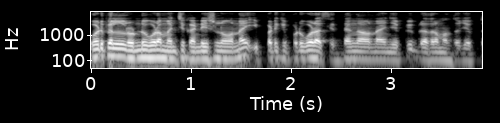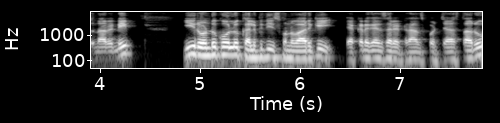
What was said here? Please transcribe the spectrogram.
కోడి పిల్లలు రెండు కూడా మంచి కండిషన్లో ఉన్నాయి. ఇప్పటికిప్పుడు కూడా సిద్ధంగా ఉన్నాయని చెప్పి బ్రదర్ మనతో చెప్తున్నారండి. ఈ రెండు కోళ్ళు కలిపి తీసుకున్న వారికి ఎక్కడికైనా సరే ట్రాన్స్పోర్ట్ చేస్తారు.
